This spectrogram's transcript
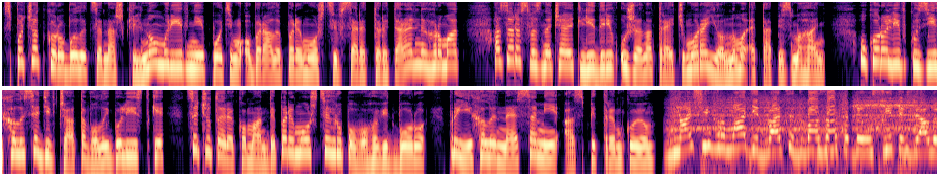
Спочатку робили це на шкільному рівні, потім обирали переможців серед територіальних громад, а зараз визначають лідерів уже на третьому районному етапі змагань. У королівку з'їхалися дівчата-волейболістки. Це чотири команди переможці групового відбору. Приїхали не самі, а з підтримкою. В нашій громаді 22 заклади освіти взяли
